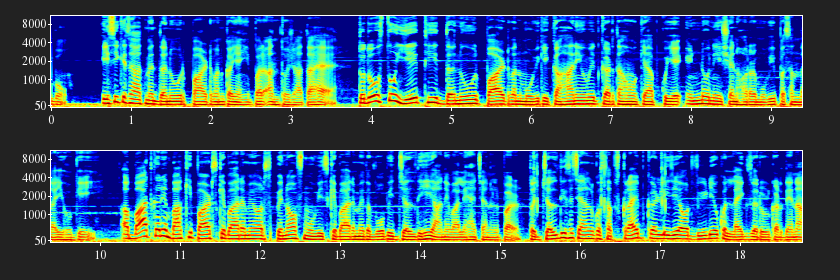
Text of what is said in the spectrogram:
बो इसी के साथ में दनूर पार्ट वन का यहीं पर अंत हो जाता है। तो दोस्तों, ये थी दनूर पार्ट वन मूवी की कहानी। उम्मीद करता हूँ कि आपको ये इंडोनेशियन हॉरर मूवी पसंद आई होगी। अब बात करें बाकी पार्ट्स के बारे में और स्पिन ऑफ़ मूवीज़ के बारे में तो वो भी जल्दी ही आने वाले हैं चैनल पर। तो जल्दी से चैनल को सब्सक्राइब कर लीजिए और वीडियो को लाइक ज़रूर कर देना।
